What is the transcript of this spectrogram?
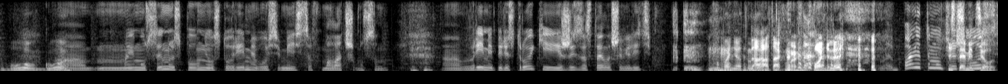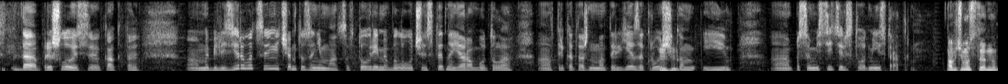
Ого. А, Моему сыну исполнилось в то время 8 месяцев, младшему сыну. А, Время перестройки и жизнь заставила шевелить. Ну, понятно, Да, да. так мы поняли. Поэтому Частями пришлось, да, пришлось э, как-то а, мобилизироваться и чем-то заниматься. В то время было очень стыдно. Я работала а, в трикотажном ателье закройщиком и а, по совместительству администратором. А почему стыдно?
